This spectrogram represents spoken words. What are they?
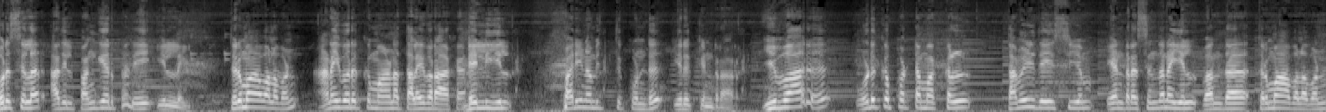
ஒரு சிலர் அதில் பங்கேற்பதே இல்லை. திருமாவளவன் அனைவருக்குமான தலைவராக டெல்லியில் பரிணமித்து கொண்டு இருக்கின்றார். இவ்வாறு ஒடுக்கப்பட்ட மக்கள் தமிழ் தேசியம் என்ற சிந்தனையில் வந்த திருமாவளவன்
